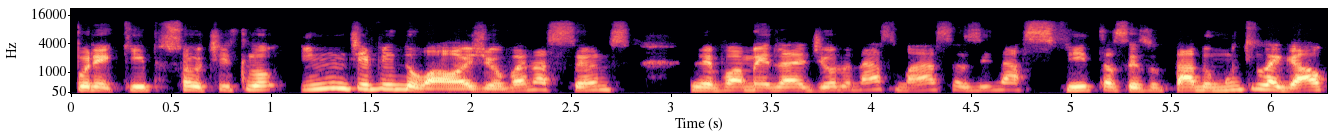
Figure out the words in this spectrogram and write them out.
por equipe foi o título individual. A Giovana Santos levou a medalha de ouro nas massas e nas fitas, resultado muito legal,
